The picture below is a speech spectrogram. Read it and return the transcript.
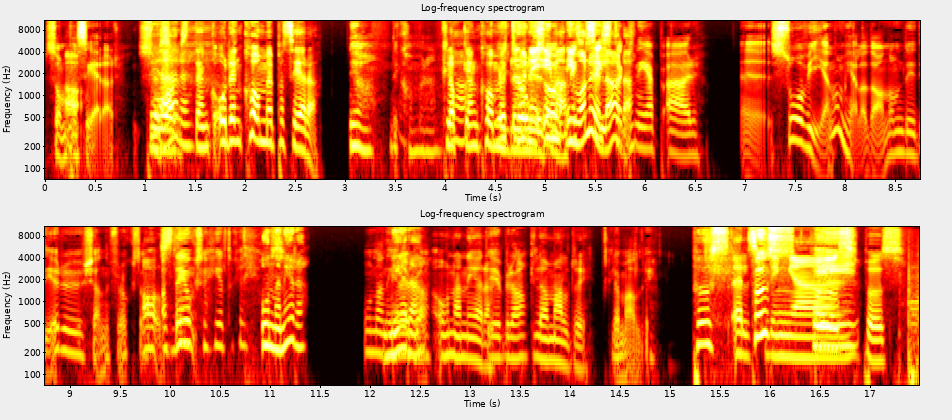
som Ja. passerar. Så är det. Den, och den kommer passera. Ja, det kommer den. Klockan Ja. kommer bli det mitt sista lördag. knep är eh, sov igenom hela dagen, om det är det du känner för också. Ja, alltså, det är också helt okej. Onanera. Onanera. Onanera. Det är bra. Glöm aldrig. Glöm aldrig. Puss älsklingar. Hej. Puss puss.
